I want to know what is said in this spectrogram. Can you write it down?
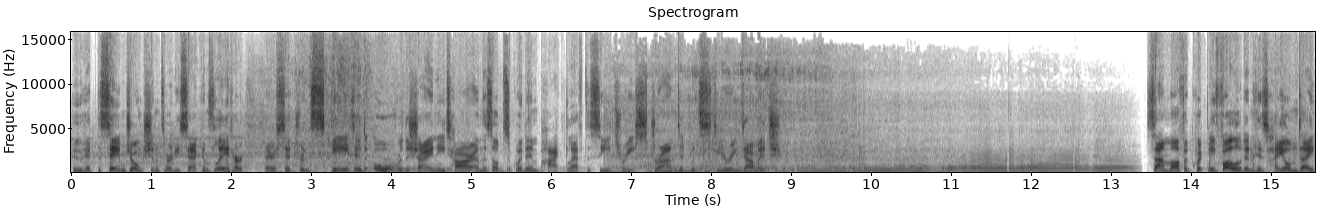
who hit the same junction 30 seconds later. Their Citroen skated over the shiny tar, and the subsequent impact left the C3 stranded with steering damage. Sam Moffat quickly followed in his Hyundai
